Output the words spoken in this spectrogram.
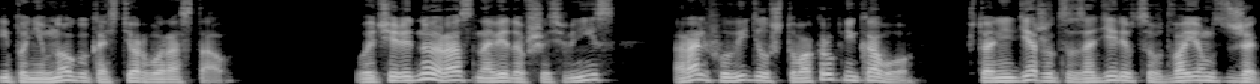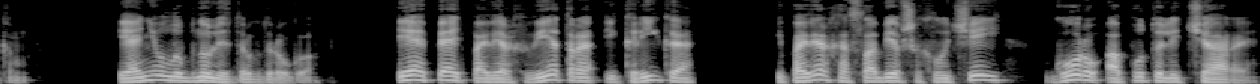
и понемногу костер вырастал. В очередной раз, наведавшись вниз, Ральф увидел, что вокруг никого, что они держатся за деревце вдвоем с Джеком, и они улыбнулись друг другу. И опять поверх ветра и крика, и поверх ослабевших лучей гору опутали чары.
